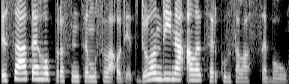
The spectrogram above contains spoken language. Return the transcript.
10. prosince musela odjet do Londýna, ale dcerku vzala s sebou.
